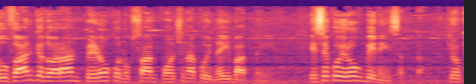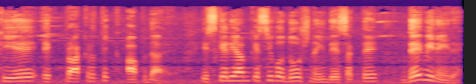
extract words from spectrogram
तूफ़ान के दौरान पेड़ों को नुकसान पहुँचना कोई नई बात नहीं है। इसे कोई रोक भी नहीं सकता, क्योंकि ये एक प्राकृतिक आपदा है। इसके लिए हम किसी को दोष नहीं दे सकते, दे भी नहीं रहे।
